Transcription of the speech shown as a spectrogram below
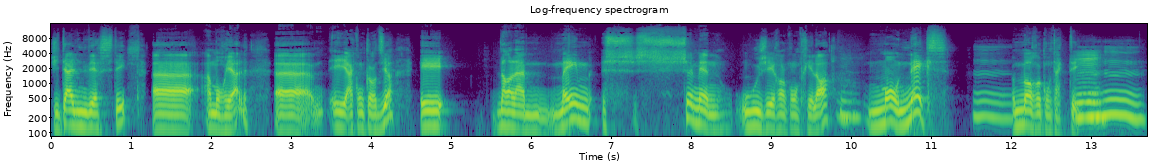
J'étais à l'université euh, à Montréal euh, et à Concordia. Et dans la même semaine où j'ai rencontré l'art, mon ex Mhm. m'a recontacté. Mhm.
